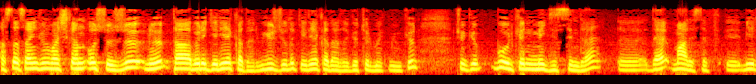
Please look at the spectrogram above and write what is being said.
Aslında Sayın Cumhurbaşkanı o sözünü ta böyle geriye kadar, 100 yıllık geriye kadar da götürmek mümkün. Çünkü bu ülkenin meclisinde e, de maalesef e, bir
